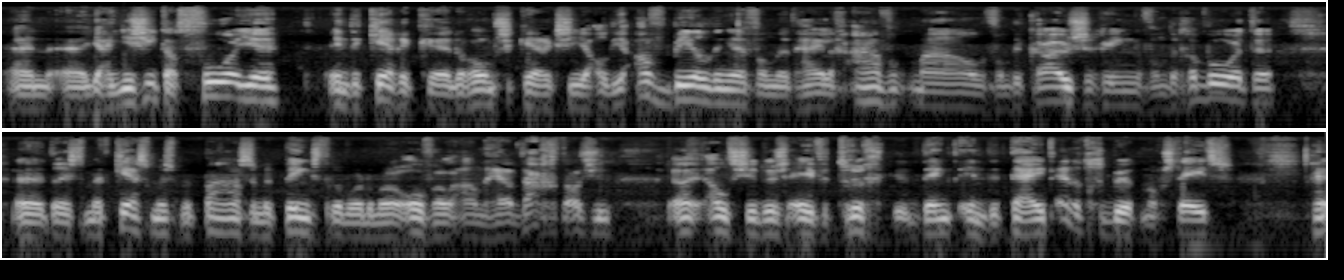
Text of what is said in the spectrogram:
En eh, ja, je ziet dat voor je. In de kerk, eh, de Roomse kerk, zie je al die afbeeldingen van het heilig avondmaal, van de kruisiging, van de geboorte. Eh, er is met kerstmis, met Pasen, met Pinksteren worden we overal aan herdacht. Als je, eh, als je dus even terugdenkt in de tijd. En dat gebeurt nog steeds.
